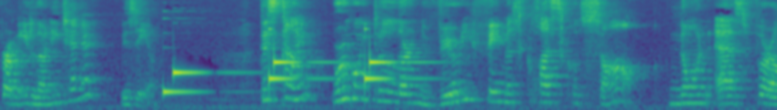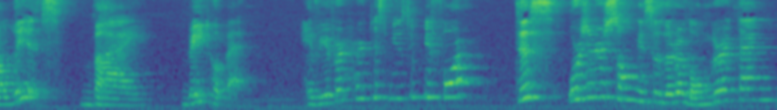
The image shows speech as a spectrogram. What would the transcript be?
from eLearning Channel Museum. This time, we're going to learn a very famous classical song known as Für Elise by Beethoven. Have you ever heard this music before? This original song is a little longer than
